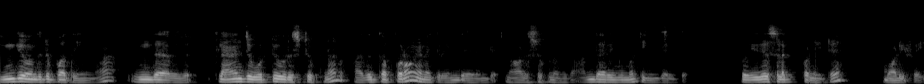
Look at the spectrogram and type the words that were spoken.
இங்கே வந்துட்டு பார்த்தீங்கன்னா இந்த ஃப்ளாஞ்சை ஒட்டி ஒரு ஸ்டிஃப்னர் அதுக்கப்புறம் எனக்கு ரெண்டு ரெண்டு நாலு ஸ்டிஃப்னர் இருக்குது அந்த அரேஞ்ச்மெண்ட் இங்கே இருக்குது ஸோ இதை செலக்ட் பண்ணிவிட்டு மாடிஃபை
